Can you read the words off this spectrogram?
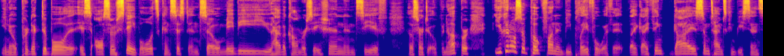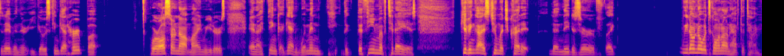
You know, predictable is also stable, it's consistent. So maybe you have a conversation and see if he'll start to open up or you can also poke fun and be playful with it. Like I think guys sometimes can be sensitive and their egos can get hurt, but we're also not mind readers. And I think again, women the, the theme of today is giving guys too much credit than they deserve. Like we don't know what's going on half the time.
